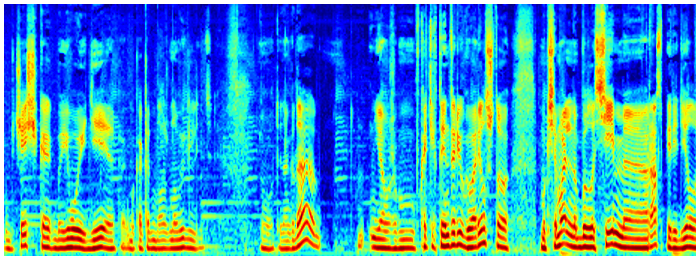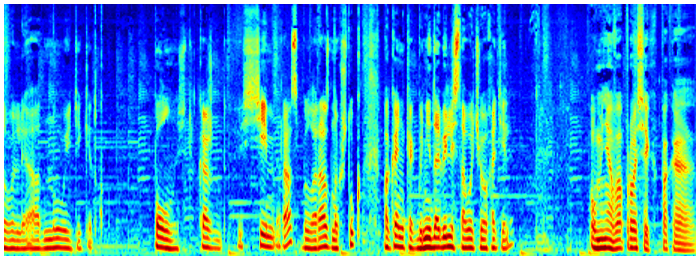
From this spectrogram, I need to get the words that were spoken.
как бы чаще как бы его идея, как бы как это должно выглядеть. Вот, иногда я уже в каких-то интервью говорил, что максимально было 7 раз переделывали одну этикетку полностью. Каждый 7 раз было разных штук, пока они как бы не добились того, чего хотели. У меня вопросик, пока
